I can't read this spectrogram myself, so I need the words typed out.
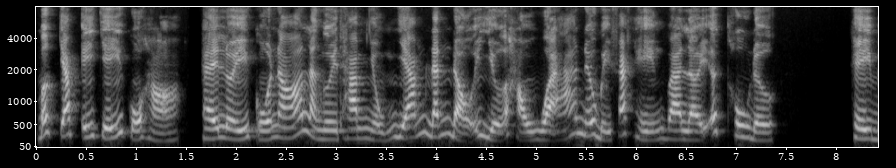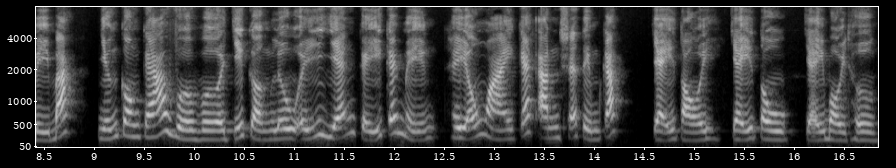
bất chấp ý chí của họ. Hệ lụy của nó là người tham nhũng dám đánh đổi giữa hậu quả nếu bị phát hiện và lợi ích thu được. Khi bị bắt, những con cá vừa vừa chỉ cần lưu ý dán kỹ cái miệng thì ở ngoài các anh sẽ tìm cách chạy tội, chạy tù, chạy bồi thường,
